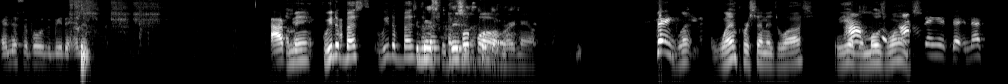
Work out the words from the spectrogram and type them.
And this supposed to be the NFC. I, I think, mean, we the best. We the best The best division, division of of football, football. right now. thank Win, you. win percentage wise, we have the I'm- most I'm wins. saying that, and that's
